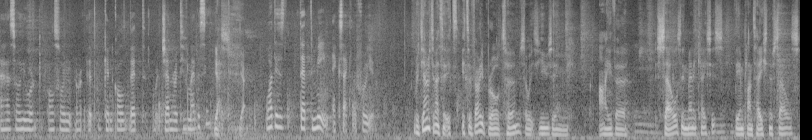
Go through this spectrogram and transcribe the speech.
Uh, so you work also in, uh, can call that regenerative medicine? Yes, yeah. What does that mean exactly for you? Regenerative medicine, it's, it's a very broad term, so it's using either cells in many cases, the implantation of cells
